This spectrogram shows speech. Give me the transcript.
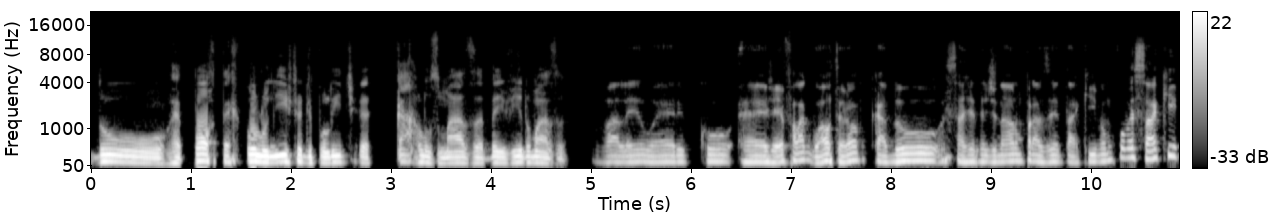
do repórter colunista de política Carlos Maza. Bem-vindo, Maza. Valeu, Érico. É, já ia falar Walter, ó. Cadu, Sargento Edinaro, um prazer estar aqui. Vamos conversar que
